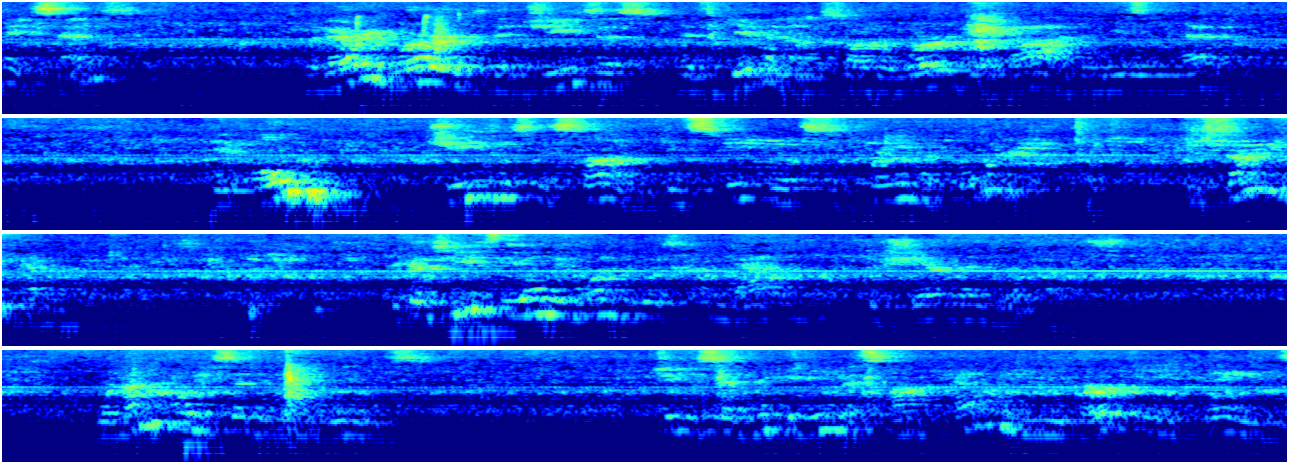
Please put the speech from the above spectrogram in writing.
Makes sense. The very words that Jesus has given us are the words of God who is in heaven. And only Jesus the Son can speak with supreme authority concerning heavenly things. Because he is the only one who has come down to share them with us. Remember what he said to Nicodemus. Jesus said, Nicodemus, I'm telling you earthly things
